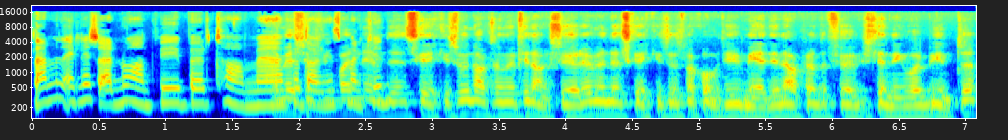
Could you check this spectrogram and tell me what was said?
Nei, men ellers Er det noe annet vi bør ta med på dagens marked? Jeg Den skrekkhistorien noe med finans å gjøre, men den skrekkhistorien som har kommet i mediene akkurat før sendingen vår begynte,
